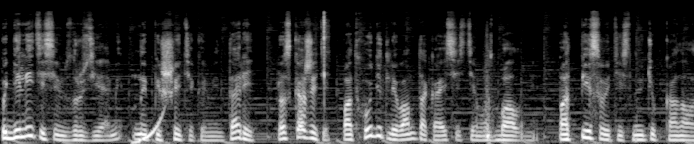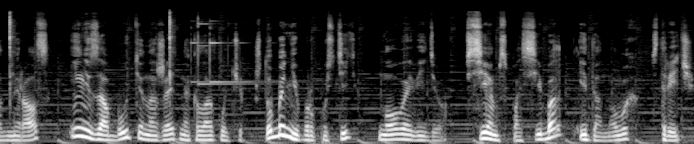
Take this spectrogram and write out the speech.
поделитесь им с друзьями, напишите комментарий, расскажите, подходит ли вам такая система с баллами. Подписывайтесь на YouTube канал Адмиралс и не забудьте нажать на колокольчик, чтобы не пропустить новое видео. Всем спасибо и до новых встреч!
